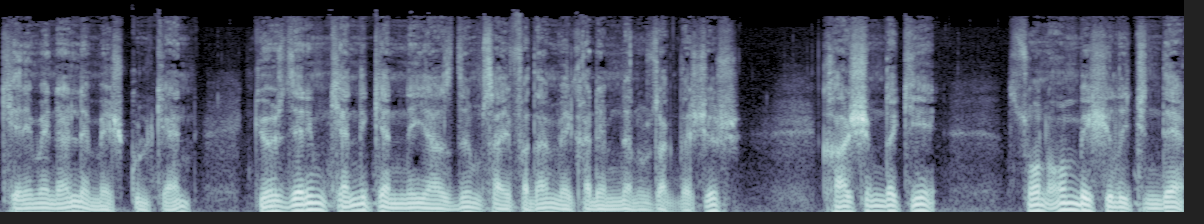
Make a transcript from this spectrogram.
kelimelerle meşgulken gözlerim kendi kendine yazdığım sayfadan ve kalemden uzaklaşır. Karşımdaki son 15 yıl içinde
